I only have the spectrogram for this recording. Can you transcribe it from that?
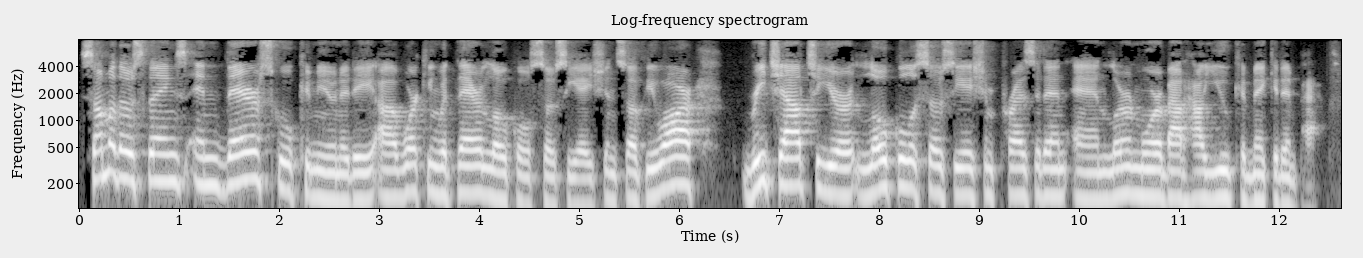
some of those things in their school community, uh, working with their local association. So, if you are, reach out to your local association president and learn more about how you can make an impact.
